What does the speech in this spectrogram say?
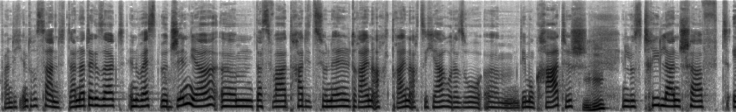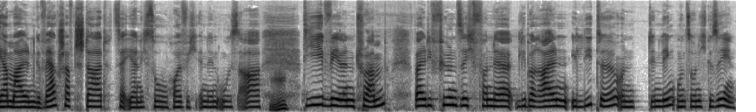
Fand ich interessant. Dann hat er gesagt, in West Virginia, ähm, das war traditionell 83, 83 Jahre oder so ähm, demokratisch. Mhm. Industrielandschaft, eher mal ein Gewerkschaftsstaat, ist ja eher nicht so häufig in den USA. Mhm. Die wählen Trump, weil die fühlen sich von der liberalen Elite und den Linken und so nicht gesehen.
